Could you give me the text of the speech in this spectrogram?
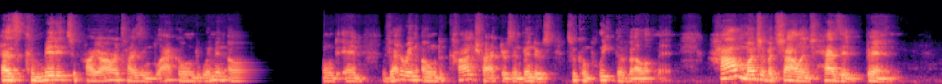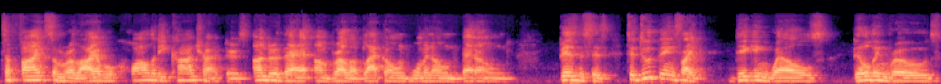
has committed to prioritizing Black-owned, women-owned, and veteran-owned contractors and vendors to complete development. How much of a challenge has it been to find some reliable, quality contractors under that umbrella, Black-owned, woman-owned, vet-owned businesses to do things like digging wells, building roads,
